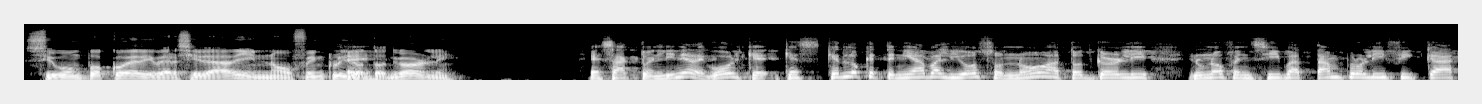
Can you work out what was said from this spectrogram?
sí hubo un poco de diversidad y no fue incluido Todd Gurley. Exacto, en línea de gol, que, es, es, lo que tenía valioso, ¿no? A Todd Gurley en una ofensiva tan prolífica,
